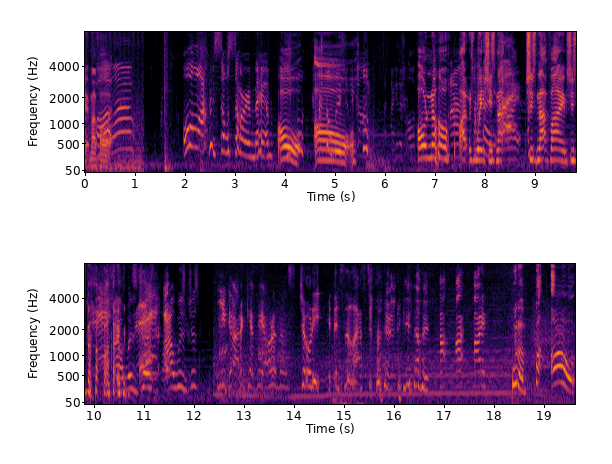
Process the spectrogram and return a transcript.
right, my fault. Oh, I'm so sorry, ma'am. Oh, oh, I do this all the time. oh no! I, wait, she's not. I- She's not fine. She's not fine. I fine. was just, I was just. You gotta get me out of this. Jody, it's the last time. you know it. I, I, I. Who the fuck? Oh!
